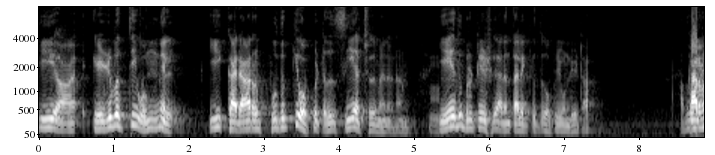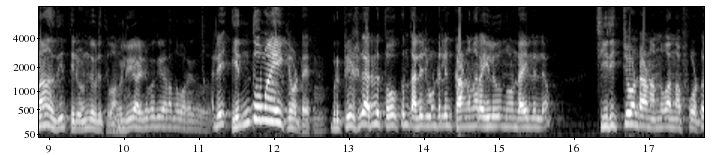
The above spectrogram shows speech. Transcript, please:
ഈ എഴുപത്തി ഒന്നിൽ ഈ കരാറ് പുതുക്കി ഒപ്പിട്ടത് സി അച്യുതമേനോനാണ് ഏത് ബ്രിട്ടീഷുകാരൻ തലയ്ക്ക് തോക്ക് ചൂണ്ടിയിട്ടാണ് കരുണാനിധി തിരുവനന്തപുരത്ത് വന്നു. വലിയ അഴിമതിയാണെന്ന് പറയുന്നത്. അല്ലെ എന്തുമായിക്കോട്ടെ? ബ്രിട്ടീഷുകാരന്റെ തോക്കും തല ചൂണ്ടലും കണ്ണുനിറയിലും ഒന്നും ഉണ്ടായില്ലല്ലോ. ചിരിച്ചുകൊണ്ടാണ് അന്ന് വന്ന ഫോട്ടോ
